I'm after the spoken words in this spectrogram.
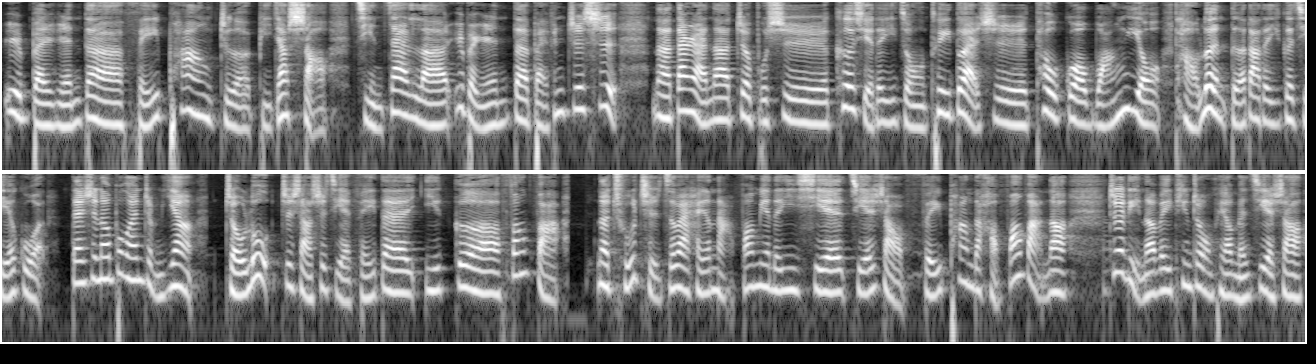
日本人的肥胖者比较少，仅占了日本人的百分之四。那当然呢，这不是科学的一种推断，是透过网友讨论得到的一个结果。但是呢，不管怎么样，走路至少是减肥的一个方法。那除此之外，还有哪方面的一些减少肥胖的好方法呢？这里呢，为听众朋友们介绍，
